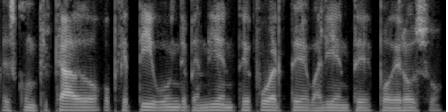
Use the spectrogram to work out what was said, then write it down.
descomplicado, objetivo, independiente, fuerte, valiente, poderoso.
